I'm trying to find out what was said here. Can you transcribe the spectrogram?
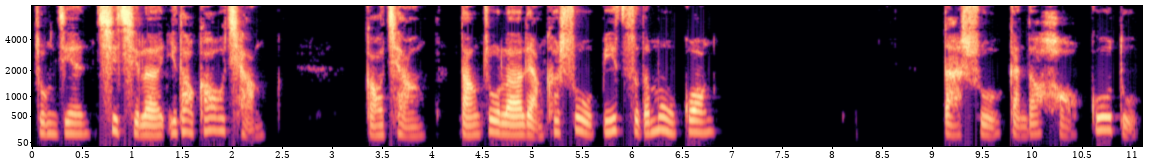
中间砌起了一道高墙，高墙挡住了两棵树彼此的目光。大树感到好孤独，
